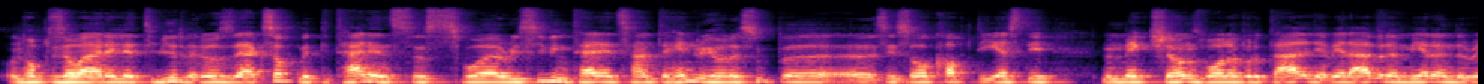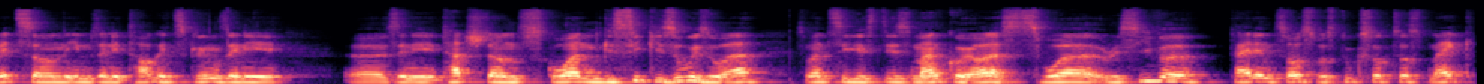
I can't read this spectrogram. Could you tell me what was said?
und habe das aber auch relativiert, weil du hast es ja gesagt mit den Titans. Du hast zwei Receiving Titans. Hunter Henry hat eine super äh, Saison gehabt. Die erste mit Mac Jones war da brutal. Der wird auch wieder mehr in der Red Zone eben seine Targets kriegen, seine, äh, seine Touchdowns scoren. Gesicki sowieso auch. Das einzige ist das Manko, ja, dass zwei Receiver Titans hast, was du gesagt hast, Mike.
